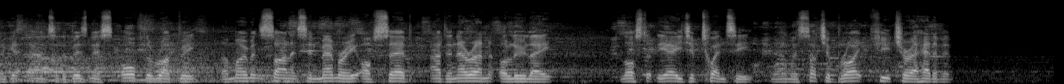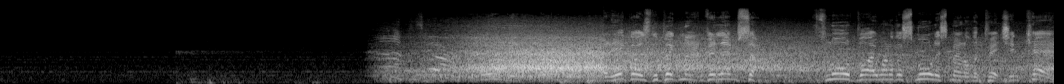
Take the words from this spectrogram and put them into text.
we get down to the business of the rugby, a moment's silence in memory of Seb Adeniran Olule, lost at the age of 20, and with such a bright future ahead of him. And here goes the big man, Willemse, floored by one of the smallest men on the pitch in Care.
